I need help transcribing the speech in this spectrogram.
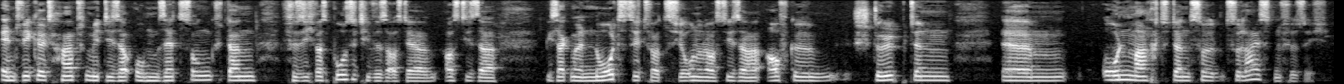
entwickelt hat, mit dieser Umsetzung dann für sich was Positives aus der, aus dieser, ich sag mal, Notsituation und aus dieser aufgestülpten ähm, Ohnmacht dann zu, zu leisten für sich.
